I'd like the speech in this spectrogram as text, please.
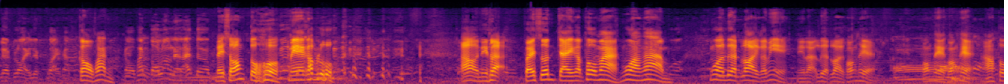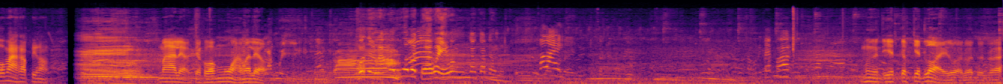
เลือดลอยเลือดปล่อยครับำเก้าพันเก้าพันต่อรองได้หลายเติมได้สองตัวแม่กับลูก เอานี่ละไปสนใจกับโทรมางัวงามงัวเลือดลอยก็มีนี่ละเลือดลอยของแท้ของแท้ของแท้เอาโทรมาครับพี่น้องมาแล้วเจะของงัวมาแล้วคนอย่างเราก็มาต่อไปว่างกันกันเท่าไหร่แป๊บนึงหมื่นเอ็ดกับเจ็ดร้อยด้วยด้วยด้วย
